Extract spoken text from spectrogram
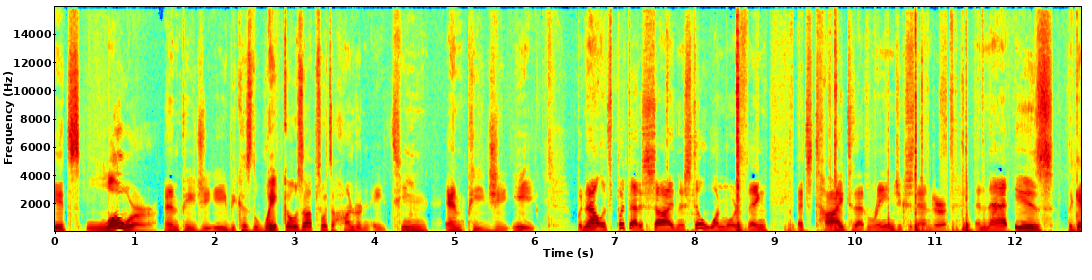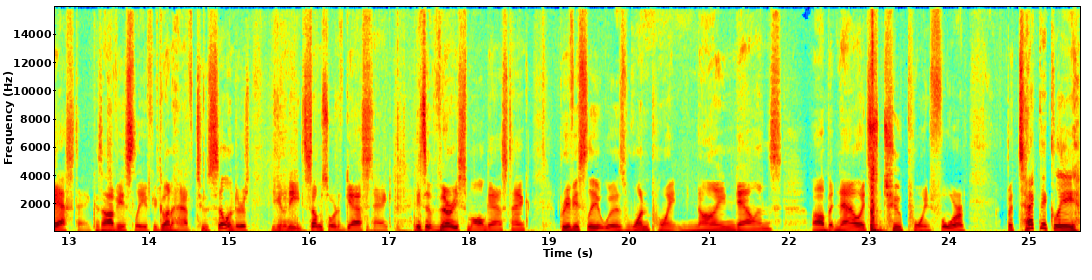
it's lower MPGE because the weight goes up, so it's 118 MPGE. But now let's put that aside, and there's still one more thing that's tied to that range extender, and that is the gas tank. Because obviously, if you're going to have two cylinders, you're going to need some sort of gas tank. It's a very small gas tank. Previously, it was 1.9 gallons, uh, but now it's 2.4. But technically,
